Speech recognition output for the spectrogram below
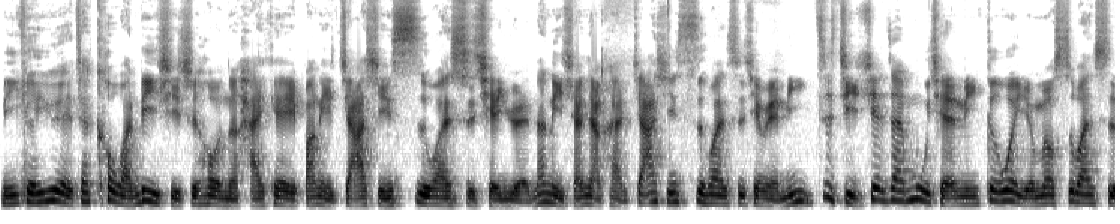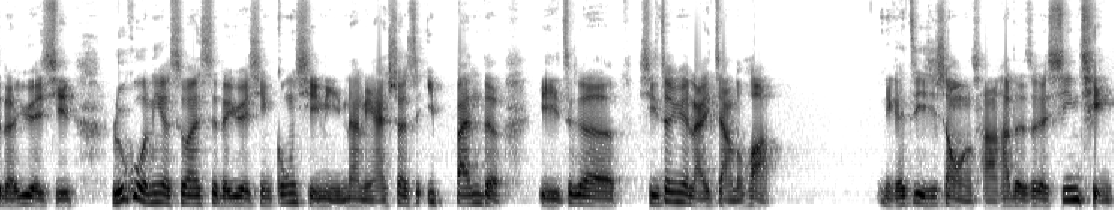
你一个月在扣完利息之后呢，还可以帮你加薪四万四千元。那你想想看，加薪四万四千元，你自己现在目前你各位有没有四万四的月薪？如果你有四万四的月薪，恭喜你，那你还算是一般的。以这个行政院来讲的话，你可以自己去上网查他的这个薪情，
